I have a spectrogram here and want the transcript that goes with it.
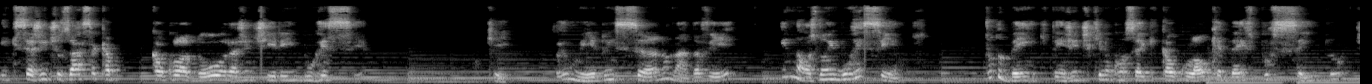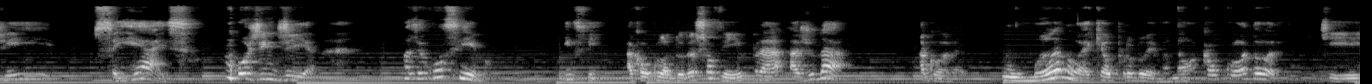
E que se a gente usasse a calculadora, a gente iria emburrecer. Ok, foi um medo insano, nada a ver, e nós não emburrecemos. Tudo bem que tem gente que não consegue calcular o que é 10% de 100 reais hoje em dia, mas eu consigo. Enfim, a calculadora só veio para ajudar. Agora, o humano é que é o problema, não a calculadora, que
